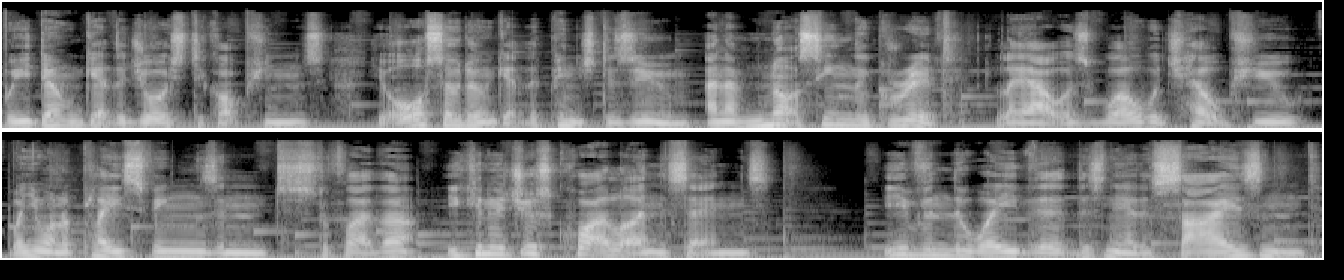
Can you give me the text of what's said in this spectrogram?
but you don't get the joystick options. You also don't get the pinch to zoom. And i've not seen the grid layout as well which helps you when you want to place things and stuff like that. You can adjust quite a lot in the settings even the way that there's know, the size and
